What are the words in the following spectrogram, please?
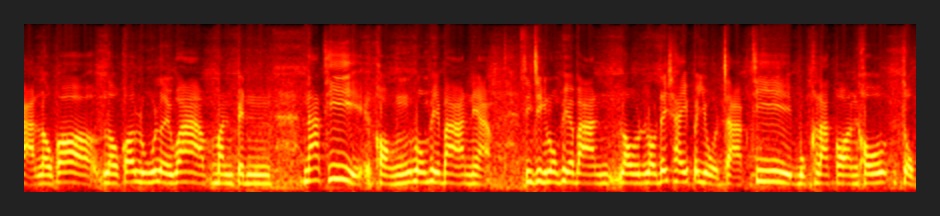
กาสเราก็เราก็รู้เลยว่ามันเป็นหน้าที่ของโรงพยาบาลเนี่ยจริงๆ โรงพยาบาลเราเราได้ใช้ประโยชน์จากที่บุคลากรเขาจบ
